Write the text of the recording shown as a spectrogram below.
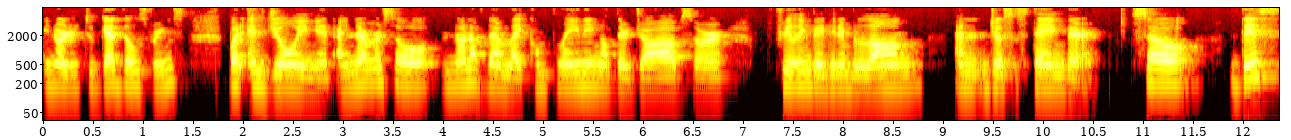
in order to get those dreams but enjoying it. I never saw none of them like complaining of their jobs or feeling they didn't belong and just staying there. So this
